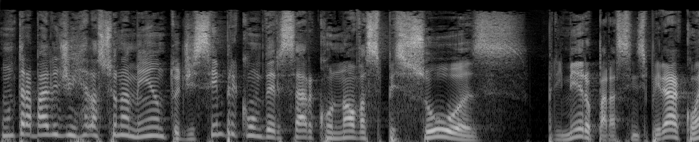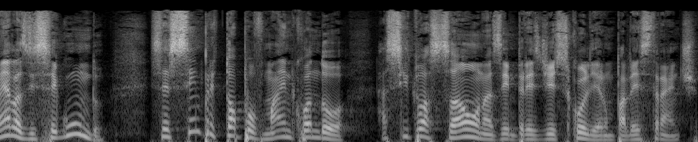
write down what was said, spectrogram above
Um trabalho de relacionamento, de sempre conversar com novas pessoas, primeiro, para se inspirar com elas, e segundo, ser sempre top of mind quando a situação nas empresas de escolher um palestrante.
